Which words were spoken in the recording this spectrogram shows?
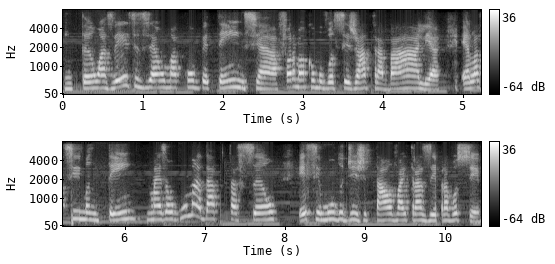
Então, às vezes é uma competência, a forma como você já trabalha, ela se mantém, mas alguma adaptação esse mundo digital vai trazer para você.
